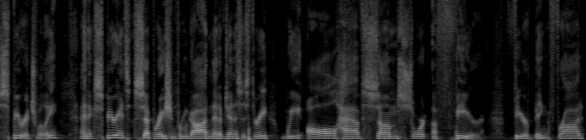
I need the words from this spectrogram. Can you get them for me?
spiritually and experienced separation from God, net of Genesis 3, we all have some sort of fear fear of being a fraud,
